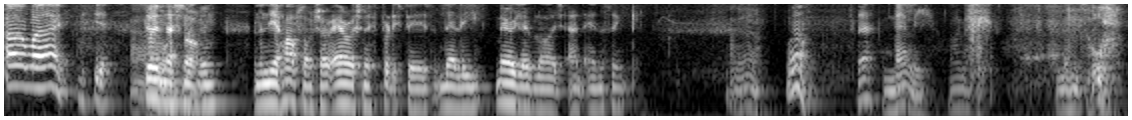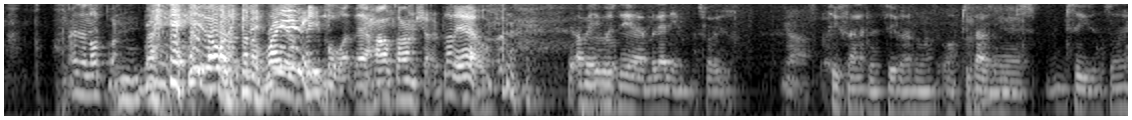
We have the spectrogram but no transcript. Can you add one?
away. Yeah, Uh, doing the what national song? anthem, and then the halftime show: Aerosmith, Britney Spears, Nelly, Mary J. Blige, and NSYNC. Oh, yeah. Well, fair. Nelly. Mental. That's an odd one. Nelly. on, on a array of Nelly. people at their halftime show. Bloody hell. I mean, it was the uh, millennium, I suppose. Yeah, I suppose. 2000 to 2001 or 2000 Yeah. s- season. So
